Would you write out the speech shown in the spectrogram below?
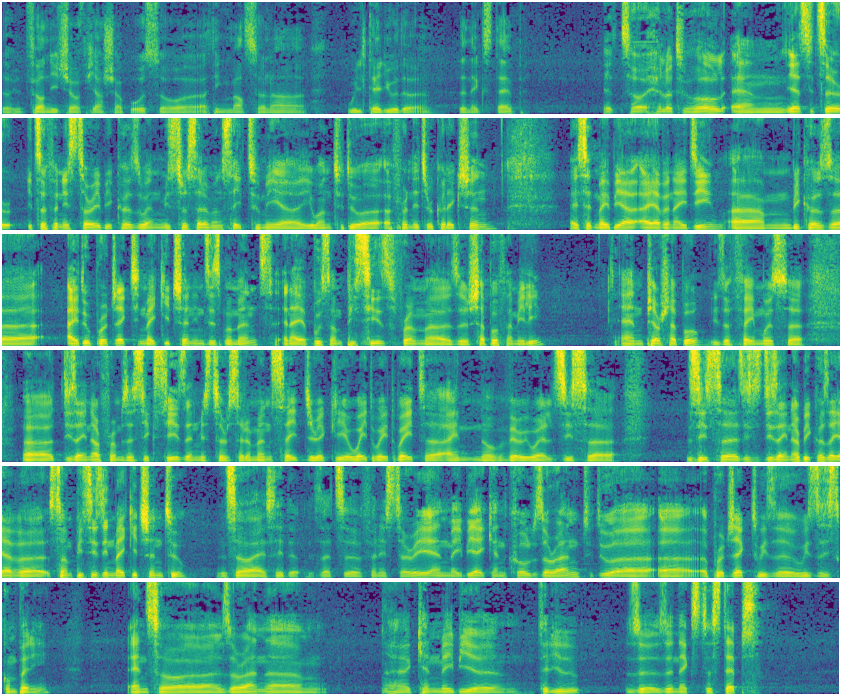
the furniture of Pierre Chapo. So uh, I think Marcellin will tell you the, the next step. So hello to all, and yes, it's a it's a funny story because when Mr. Salomon said to me uh, he want to do a, a, furniture collection, I said maybe I, I have an idea um, because uh, I do project in my kitchen in this moment, and I have bought some pieces from uh, the Chapo family, and Pierre Chapo is a famous uh, uh, designer from the 60s, and Mr. Salomon said directly, "Wait, wait, wait! Uh, I know very well this uh, this uh, this designer because I have uh, some pieces in my kitchen too." And so I said, "That's a funny story, and maybe I can call Zoran to do a, a, a project with with this company." And so Zoran um, can maybe tell you the the next steps.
